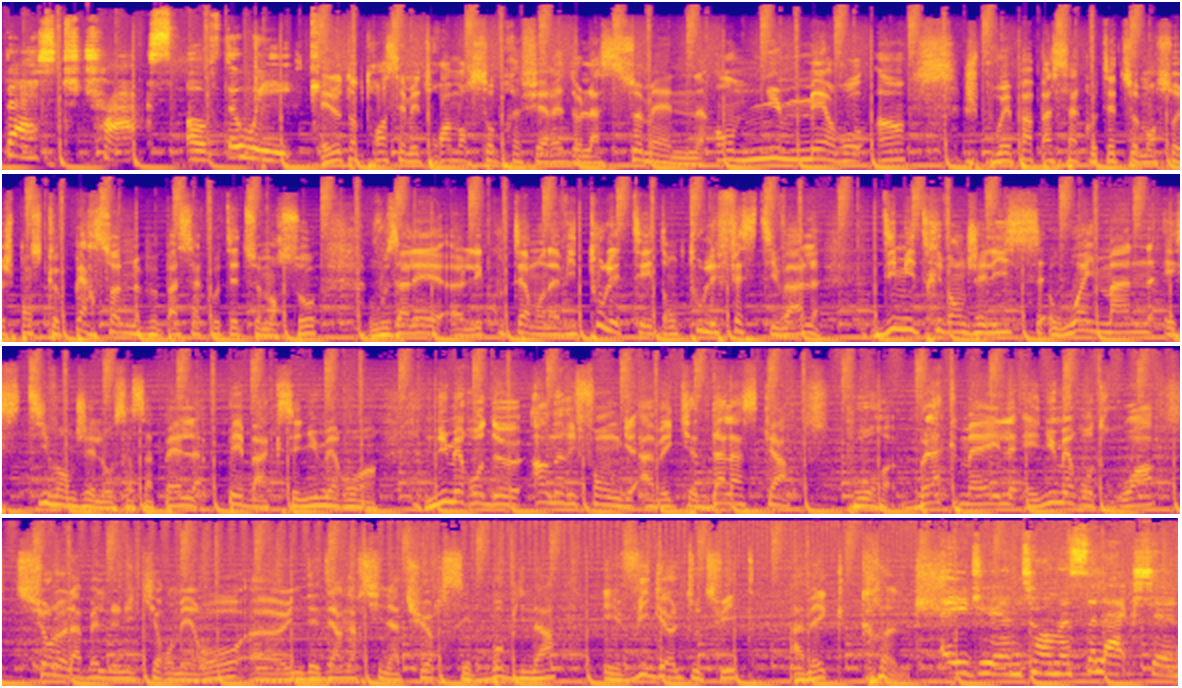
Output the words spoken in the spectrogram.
best tracks of the week. Et le top 3 c'est mes trois morceaux préférés de la semaine. En numéro 1, je pouvais pas passer à côté de ce morceau et je pense que personne ne peut passer à côté de ce morceau. Vous allez euh, l'écouter à mon avis tout l'été dans tous les festivals. Dimitri Vangelis, Wayman et Steve Angelo, ça s'appelle Payback, c'est numéro 1. Numéro 2, Henry Fong avec Dalaska pour Blackmail et numéro 3 sur le label de Nicky Romero, euh, une des dernières signatures c'est Bobina et Viggle tout de suite avec Crunch. Adrian Thomas selection.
